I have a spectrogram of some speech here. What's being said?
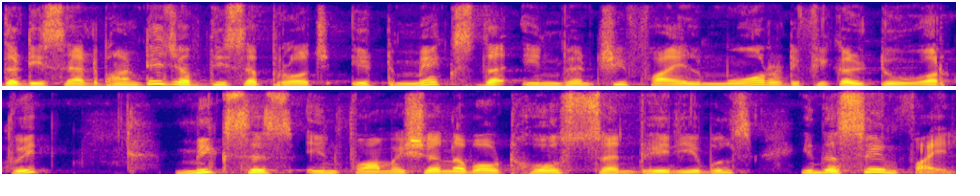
The disadvantage of this approach, it makes the inventory file more difficult to work with mixes information about hosts and variables in the same file.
